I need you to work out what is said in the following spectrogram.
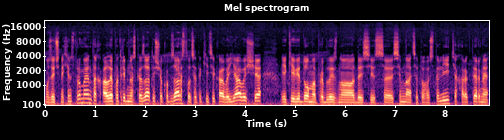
музичних інструментах. Але потрібно сказати, що кобзарство це таке цікаве явище, яке відоме приблизно десь із 17 століття, характерне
